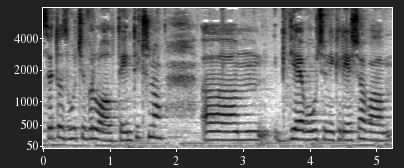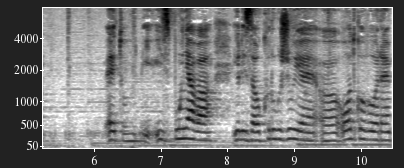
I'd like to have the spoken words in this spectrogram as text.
Sve to zvuči vrlo autentično gdje evo učenik rješava eto, ispunjava ili zaokružuje uh, odgovore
